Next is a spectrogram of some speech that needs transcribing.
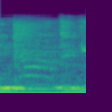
And all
